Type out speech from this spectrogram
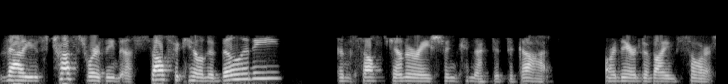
values trustworthiness, self-accountability, and self-generation connected to God or their divine source.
